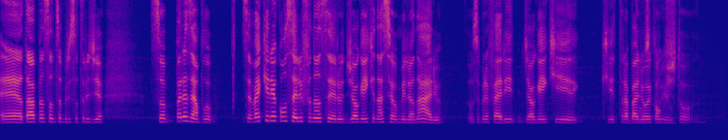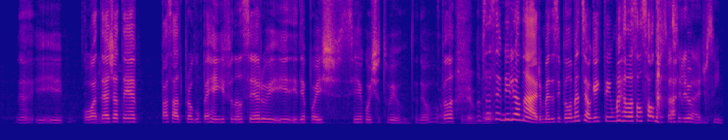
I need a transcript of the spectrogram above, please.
é, eu estava pensando sobre isso outro dia. Sobre, por exemplo, você vai querer conselho financeiro de alguém que nasceu milionário? Ou você prefere de alguém que, que trabalhou e Construiu. conquistou? Né? E, e- ou até já tenha passado por algum perrengue financeiro e, e depois se reconstituiu, entendeu? Então, pela- te não levou- precisa ser milionário, mas assim, pelo menos assim, alguém que tem uma relação saudável. Facilidade, sim.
